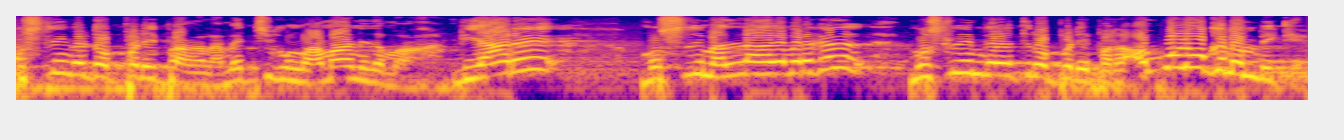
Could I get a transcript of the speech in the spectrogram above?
முஸ்லீம்கள்ட்ட ஒப்படைப்பாங்களாம். வச்சுக்கோங்க அமானிதமாக. இது யாரு? முஸ்லீம் அல்லாதவர்கள் முஸ்லீம்களிடத்தில் ஒப்படைப்பார் அவ்வளவுக்கு நம்பிக்கை.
